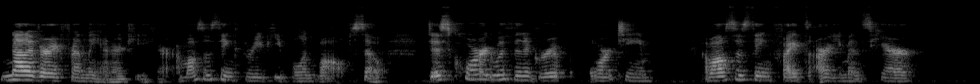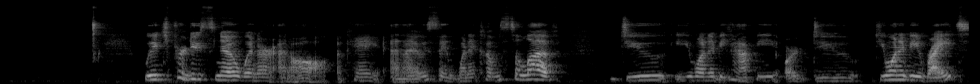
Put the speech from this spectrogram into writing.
not a very friendly energy here. I'm also seeing three people involved. So discord within a group or team. I'm also seeing fights, arguments here, which produce no winner at all. Okay. And I always say when it comes to love, do you want to be happy or do, do you want to be right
